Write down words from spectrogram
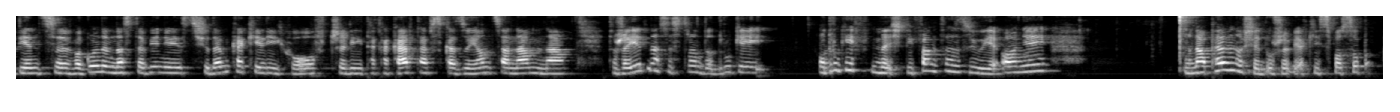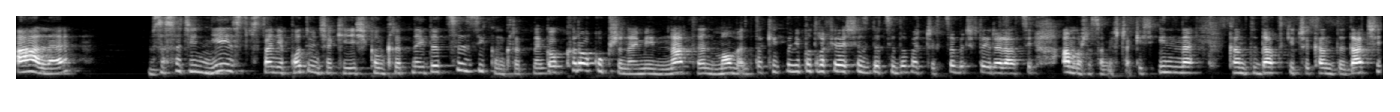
Więc w ogólnym nastawieniu jest siódemka kielichów, czyli taka karta wskazująca nam na to, że jedna ze stron do drugiej, o drugiej myśli, fantazjuje o niej, na pewno się duży w jakiś sposób, ale w zasadzie nie jest w stanie podjąć jakiejś konkretnej decyzji, konkretnego kroku, przynajmniej na ten moment. Tak jakby nie potrafiła się zdecydować, czy chce być w tej relacji, a może są jeszcze jakieś inne kandydatki czy kandydaci.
